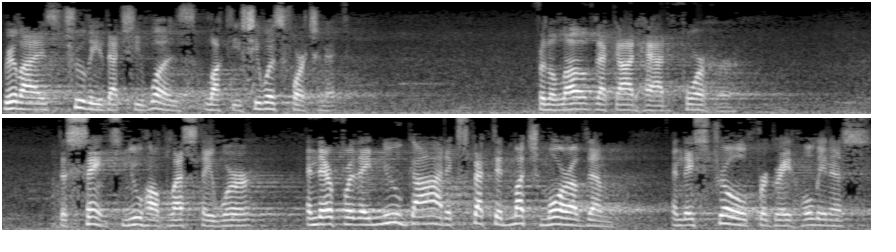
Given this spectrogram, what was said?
realized truly that she was lucky, she was fortunate for the love that God had for her. The saints knew how blessed they were and therefore they knew God expected much more of them, and they strove for great holiness.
